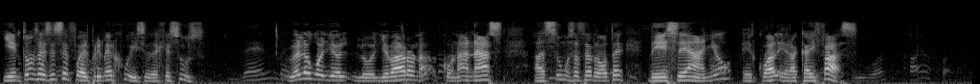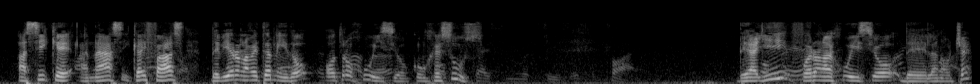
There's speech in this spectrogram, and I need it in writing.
y entonces ese fue el primer juicio de Jesús. Luego lo llevaron con Anás al sumo sacerdote de ese año, el cual era Caifás. Así que Anás y Caifás debieron haber tenido otro juicio con Jesús. De allí fueron al juicio de la noche.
